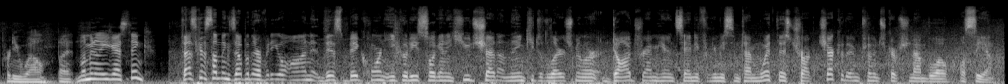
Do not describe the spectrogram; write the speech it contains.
pretty well. But let me know what you guys think. That's because something's up with our video on this Bighorn EcoDiesel. Again, a huge shout out and thank you to the Larry Miller Dodge Ram here in Sandy for giving me some time with this truck. Check out the info in the description down below. I'll see you.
